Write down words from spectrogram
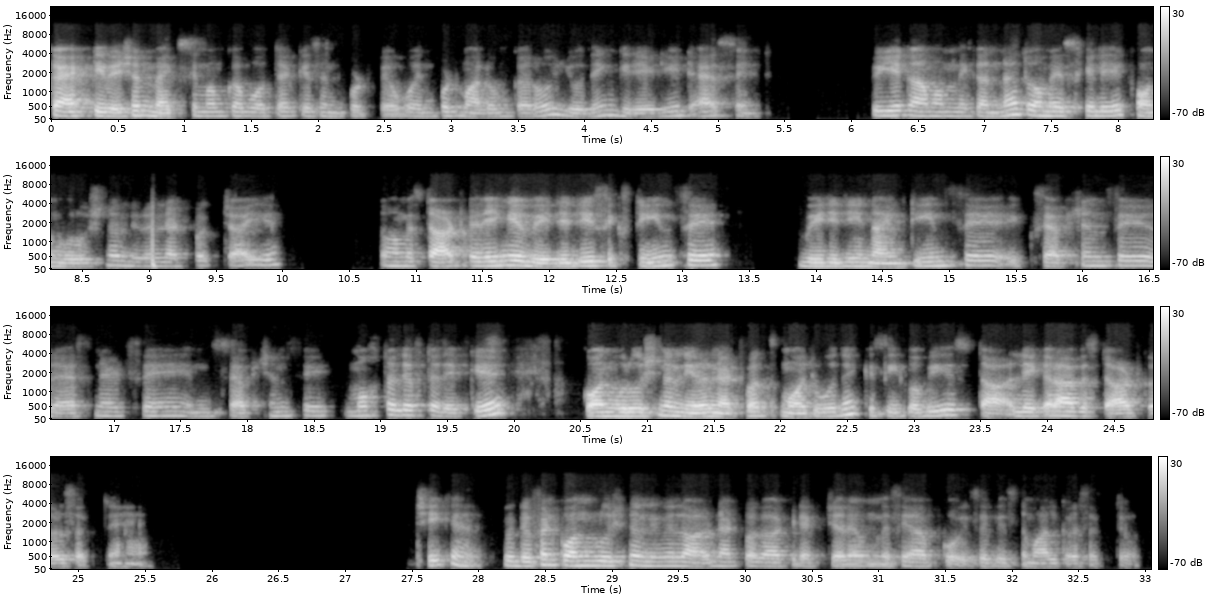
का एक्टिवेशन मैक्सिमम कब होता है, किस इनपुट पे वो इनपुट मालूम करो यूजिंग ग्रेडियंट एसेंट तो ये काम हमने करना है तो हमें इसके लिए कॉन्वोल्यूशनल न्यूरल नेटवर्क चाहिए। तो हम स्टार्ट करेंगे वीजीजी 16 से वीजीजी 19 से एक्सेप्शन से रेसनेट से इंसेप्शन से, मुख्तलिफ़ तरह के कॉन्वोल्यूशनल न्यूरल नेटवर्क मौजूद हैं। किसी को भी लेकर आप स्टार्ट कर सकते हैं। ठीक है? तो different convolutional neural network architecture है, उनमें से आप कोई से भी इस्तेमाल कर सकते हो।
